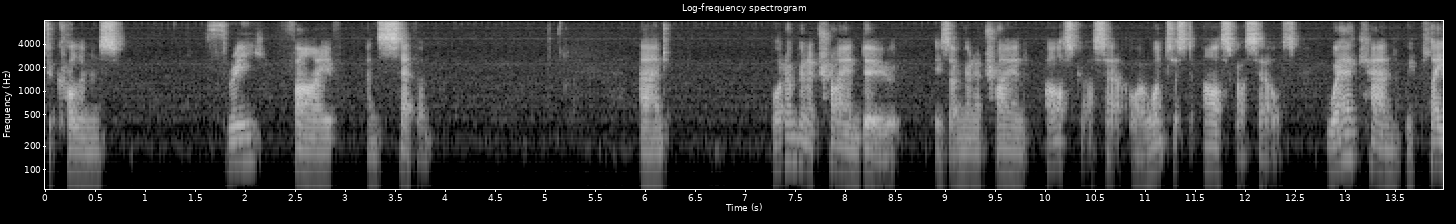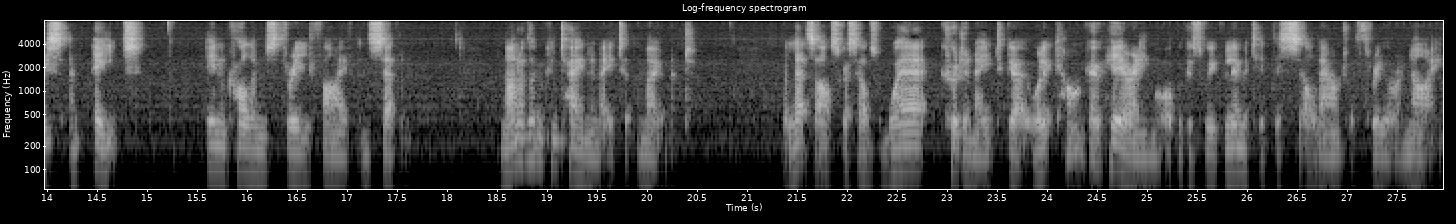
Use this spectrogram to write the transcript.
to columns 3, 5 and 7. And what I'm going to try and do is I'm going to try and ask ourselves, or I want us to ask ourselves, where can we place an 8 in columns 3, 5 and 7? None of them contain an 8 at the moment. But let's ask ourselves, where could an 8 go? Well, it can't go here anymore because we've limited this cell down to a 3 or a 9.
